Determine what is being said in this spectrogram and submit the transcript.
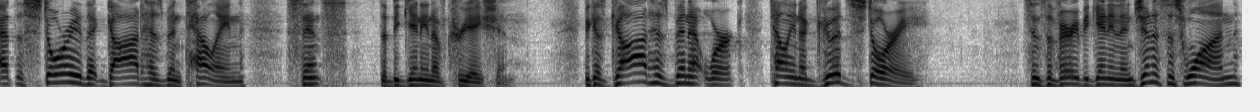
at the story that God has been telling since the beginning of creation. Because God has been at work telling a good story since the very beginning. In Genesis 1,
